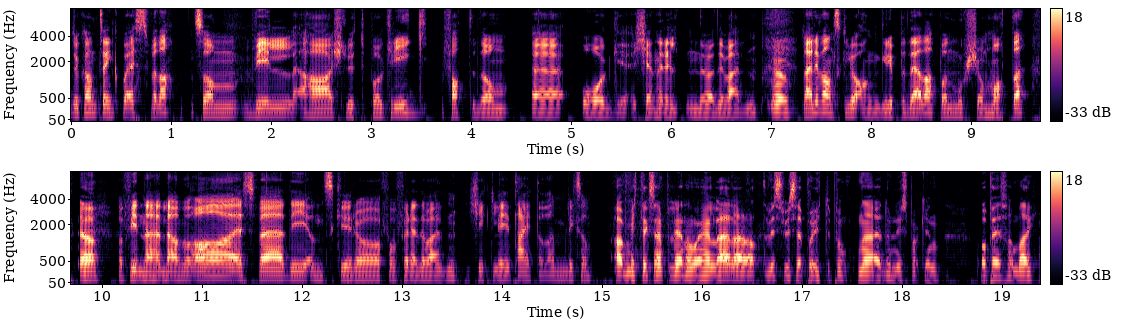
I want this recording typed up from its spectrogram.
Du kan tenke på SV, da, som vil ha slutt på krig, fattigdom eh, og generelt nød i verden. Ja. Det er litt vanskelig å angripe det da på en morsom måte. Ja. Å finne en annen Å, SV, de ønsker å få fred i verden. Skikkelig teit av dem, liksom. Ja, mitt eksempel gjennom hele her er at hvis vi ser på ytterpunktene Audun Lysbakken og Per Sandberg,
